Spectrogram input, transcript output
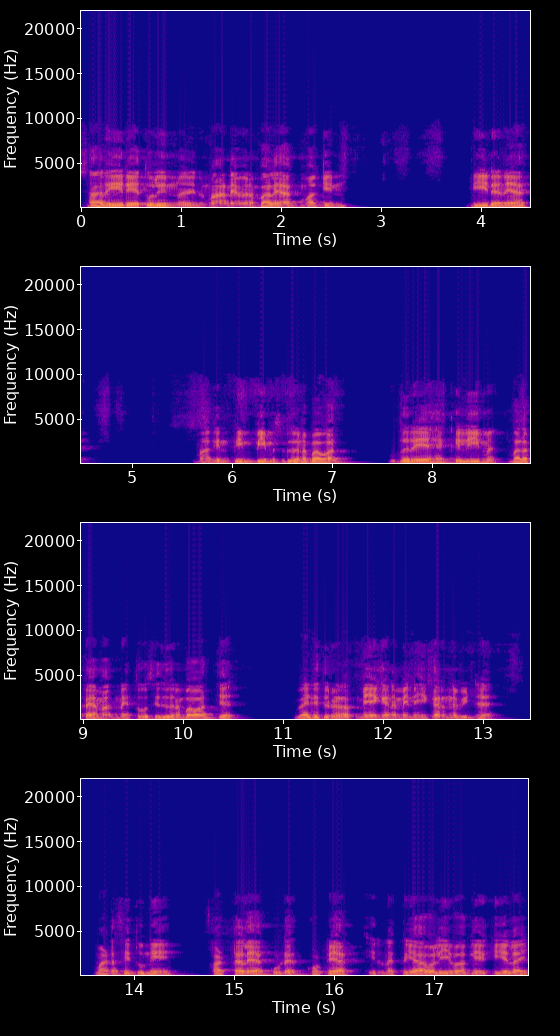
ශරීරයේ තුලින්ම නිර්මාණය වන බලයක් මගින් පීඩනයක් මගින් පිම්බීම සිදුවන බවත් උදරයේ හැකිලීම බලපෑමක් නැතුව සිදුවන බවත්ය. වැඩි දුරටත් මේ ගැන මෙනෙහි කරන විට මට සිතුනේ පට්ටලයක් උඩ කොටයක් ඉරන ක්‍රියාවලිය වගේ කියලයි.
